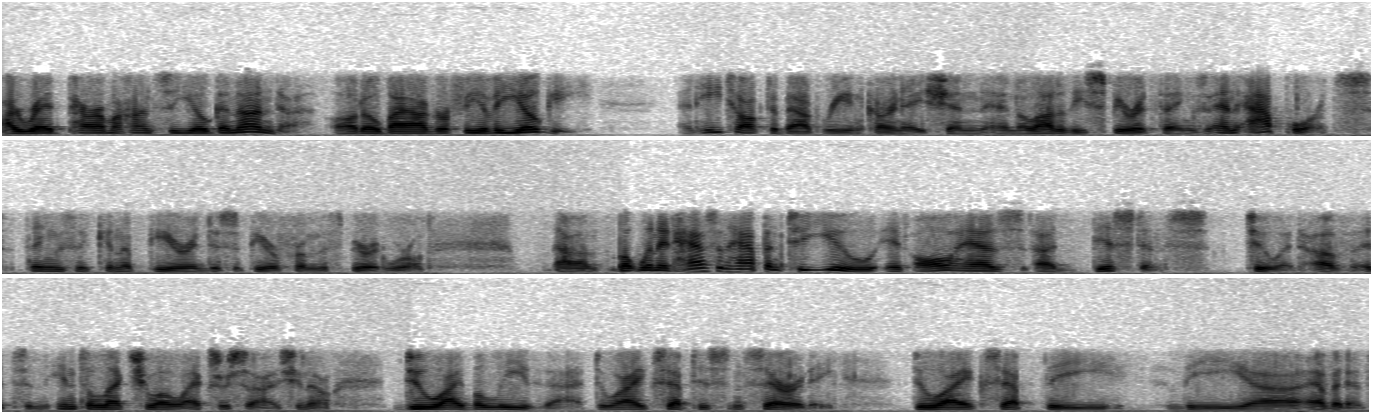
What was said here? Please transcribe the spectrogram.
I read Paramahansa Yogananda, autobiography of a yogi, and he talked about reincarnation and a lot of these spirit things and apports, things that can appear and disappear from the spirit world. Uh, but when it hasn't happened to you, it all has a distance to it. Of it's an intellectual exercise. You know, do I believe that? Do I accept his sincerity? Do I accept the the uh, evidence?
